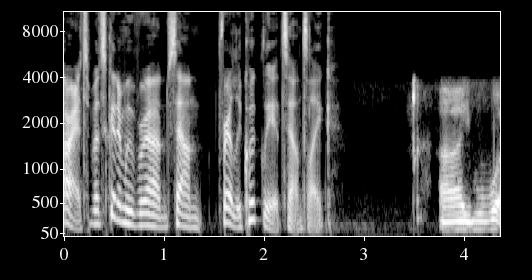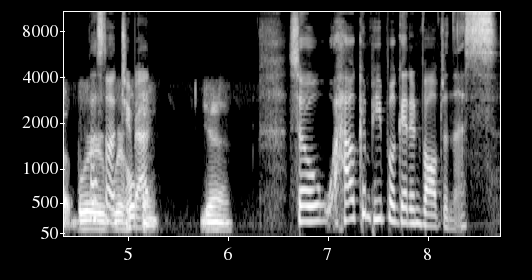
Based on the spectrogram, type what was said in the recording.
All right, so it's going to move around sound fairly quickly. It sounds like. Uh, we're That's not we're too hoping. bad. Yeah. So, how can people get involved in this?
